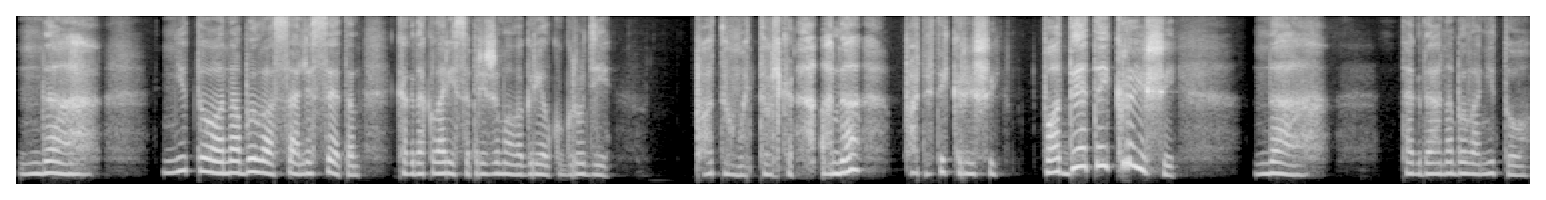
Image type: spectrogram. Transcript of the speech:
Да, не то она была Салли Сеттон, когда Клариса прижимала грелку к груди. Подумать только, она под этой крышей, под этой крышей. Да, тогда она была не то.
